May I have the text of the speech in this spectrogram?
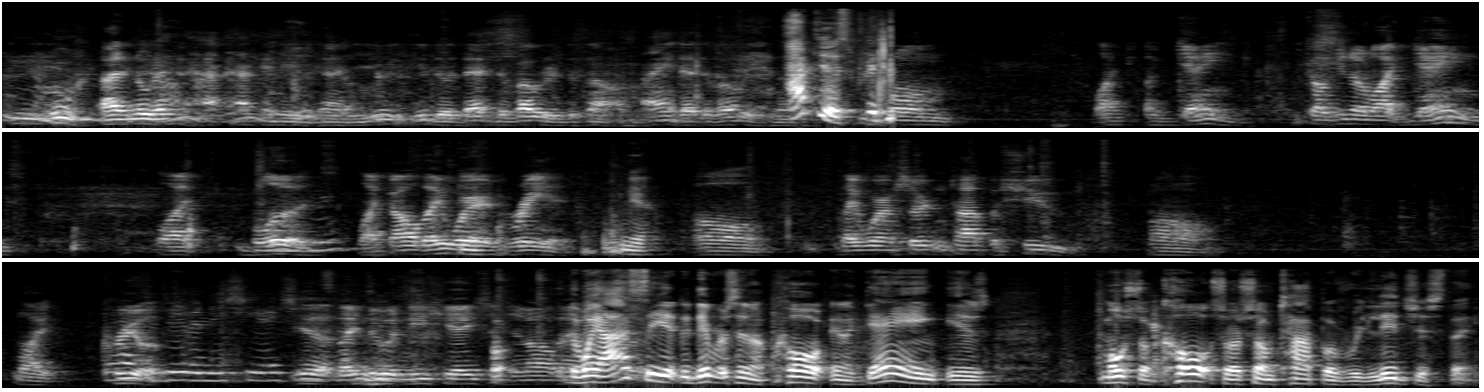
Ooh, I didn't know that. How, how can you, uh, you, you do that devoted to something? I ain't that devoted to I just From like a gang, because you know, like gangs, like Bloods, like all they wear is red. yeah. Um, they wear a certain type of shoe. Um, like They have to do initiations. Yeah, they do initiations and all that. The way I see it, the difference in a cult and a gang is most of cults are some type of religious thing.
